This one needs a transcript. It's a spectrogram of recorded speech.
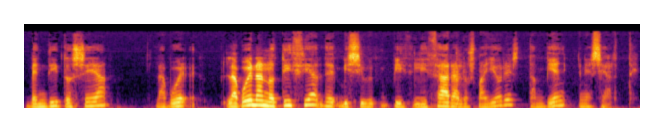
Bendito sea la, la buena noticia de visibilizar a los mayores también en ese arte.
